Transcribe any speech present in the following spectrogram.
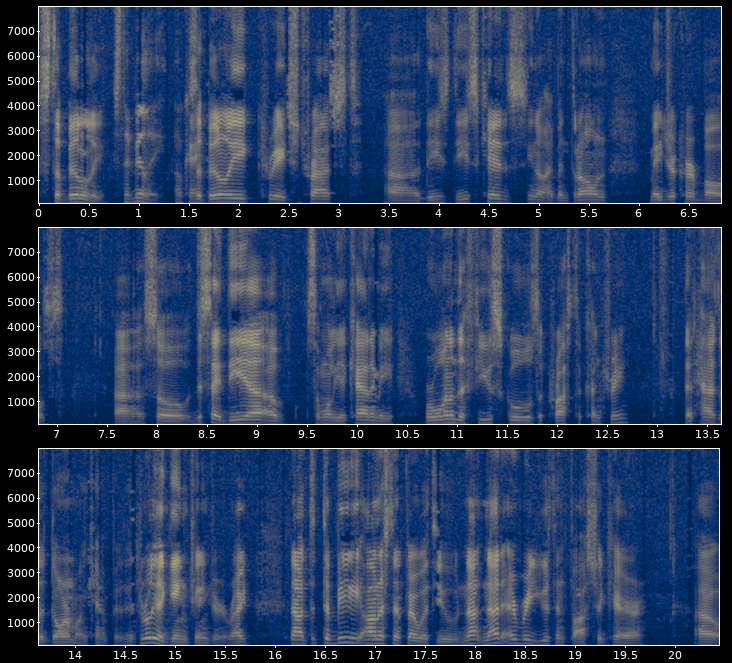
Stability. Stability. Okay. Stability creates trust. Uh, these these kids, you know, have been thrown major curveballs. Uh, so this idea of Samueli Academy, we're one of the few schools across the country that has a dorm on campus. It's really a game changer, right? Now, to, to be honest and fair with you, not not every youth in foster care uh,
